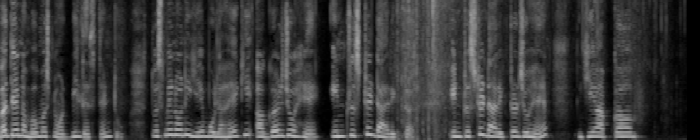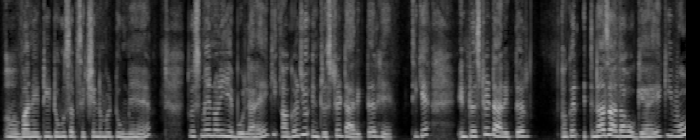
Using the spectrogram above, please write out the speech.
but there number must not be less than two तो इसमें इन्होंने ये बोला है कि अगर जो है इंटरेस्टेड डायरेक्टर इंटरेस्टेड डायरेक्टर जो है, ये आपका one eighty two subsection number two में है। तो इसमें इन्होंने ये बोला है कि अगर जो इंटरेस्टेड डायरेक्टर है, ठीक है इंटरेस्टेड डायरेक्टर अगर इतना ज़्यादा हो गया है कि वो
